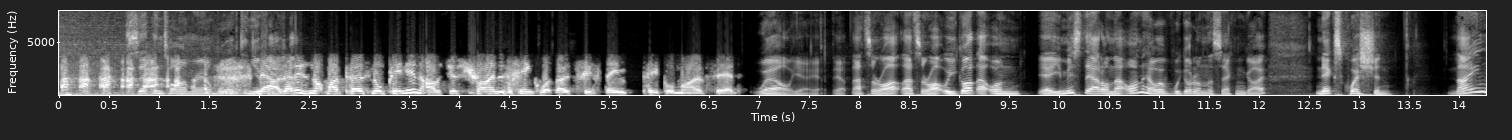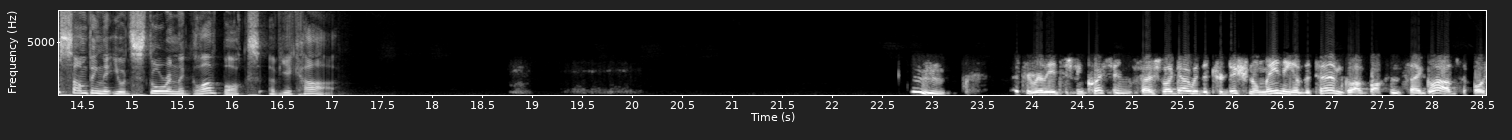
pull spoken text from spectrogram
Second time round, worked in your Now, favour. that is not my personal opinion. I was just trying to think what those 15 people might have said. Well, yeah, yeah, yeah. That's all right. That's all right. Well, you got that one. Yeah, you missed out on that one. However, we got it on the second go. Next question. Name something that you would store in the glove box of your car. Hmm. That's a really interesting question. So, should I go with the traditional meaning of the term glove box and say gloves, or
